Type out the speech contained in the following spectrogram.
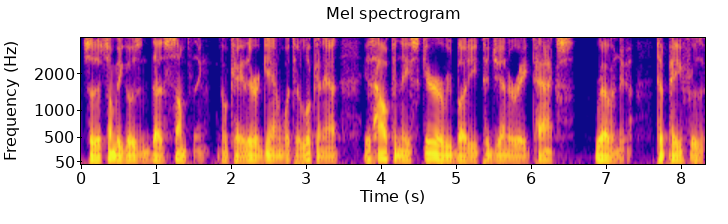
so that somebody goes and does something. Okay, there again, what they're looking at is how can they scare everybody to generate tax revenue to pay for the,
